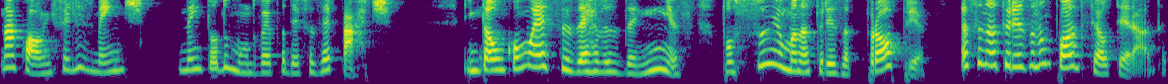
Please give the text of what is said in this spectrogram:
na qual, infelizmente, nem todo mundo vai poder fazer parte. Então, como essas ervas daninhas possuem uma natureza própria, essa natureza não pode ser alterada.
